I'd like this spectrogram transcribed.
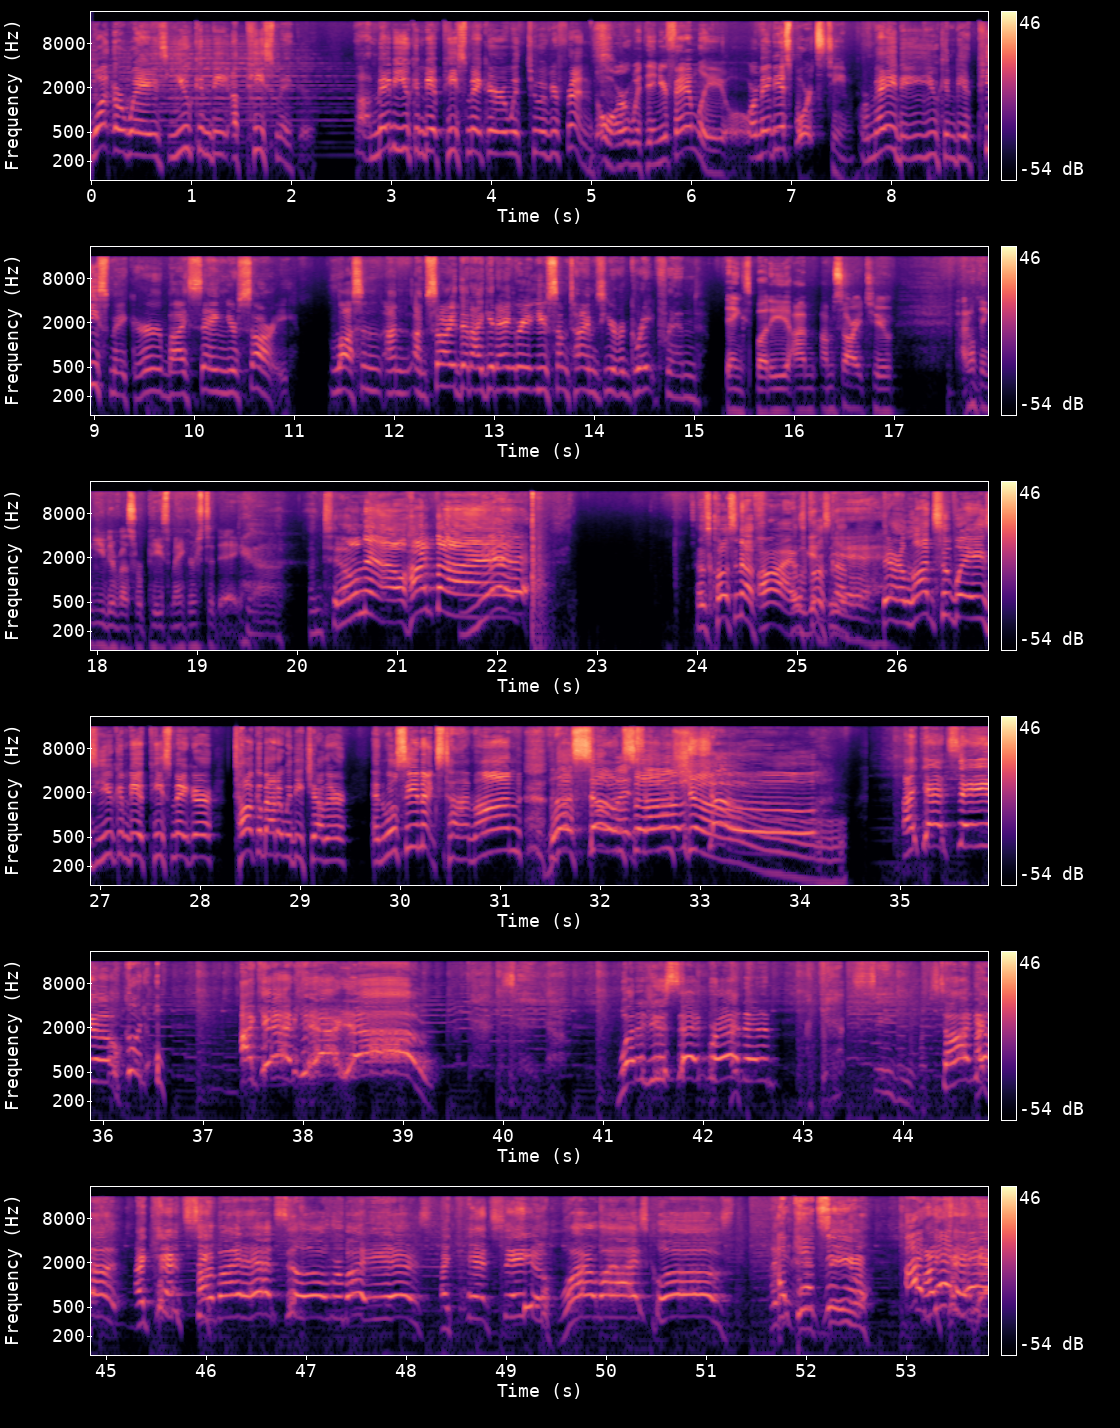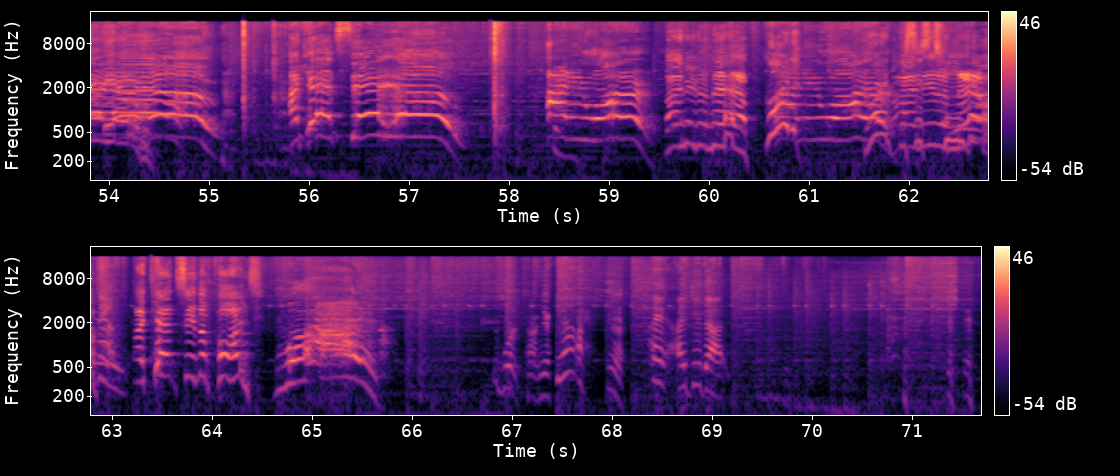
What are ways you can be a peacemaker? Uh, maybe you can be a peacemaker with two of your friends. Or within your family, or maybe a sports team. Or maybe you can be a peacemaker by saying you're sorry. Lawson, I'm, I'm sorry that I get angry at you sometimes. You're a great friend. Thanks, buddy. I'm, I'm sorry too. I don't think either of us were peacemakers today. Yeah. Until now, high five! Yeah. That was close enough. All right, that was we'll close enough. yeah. There are lots of ways you can be a peacemaker. Talk about it with each other, and we'll see you next time on the So and So Show. I can't see you. Good. Oh, I can't hear you! What did you say, Brandon? I can't see you. Tanya! I, I can't see. Are my hands still over my ears? I can't see you. Why are my eyes closed? I can't see you. I I can't, can't hear hear you. you! I can't see you! I need water! I need a nap. Good. I need water! Good. This I is need a nap. building. I can't see the point. Why? Good work, Tanya. Yeah, Yeah. I, I do that.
